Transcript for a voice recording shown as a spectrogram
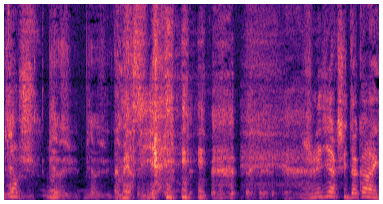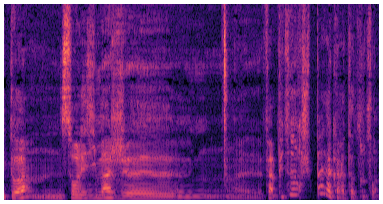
Bien, je- bien vu, bien vu. Merci. je voulais dire que je suis d'accord avec toi sur les images. euh, euh, Enfin, plutôt, je suis pas d'accord avec toi, tonton.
